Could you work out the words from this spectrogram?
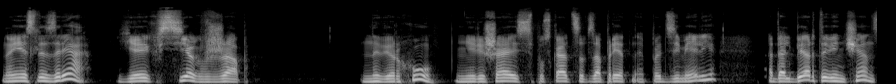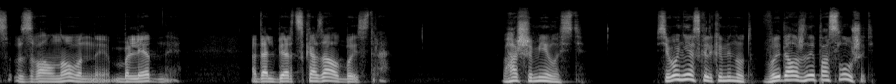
Но если зря, я их всех в жаб». Наверху, не решаясь спускаться в запретное подземелье, Адальберт и Винченц, взволнованные, бледные. Адальберт сказал быстро. «Ваша милость, всего несколько минут, вы должны послушать».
